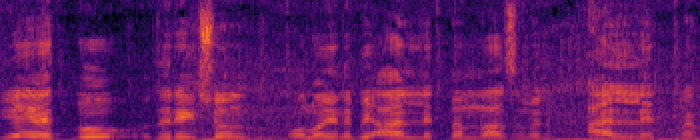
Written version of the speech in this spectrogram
Ya Evet bu direksiyon olayını bir halletmem lazım benim. Halletmem.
